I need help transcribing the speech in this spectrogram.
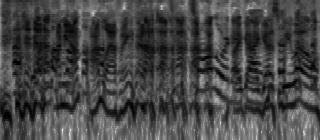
I mean, I'm I'm laughing. Tall order. I, I guess we will.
